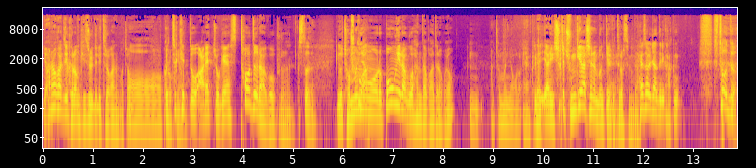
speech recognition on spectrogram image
여러 가지 그런 기술들이 들어가는 거죠. 어, 그 특히 또 아래쪽에 스터드라고 부르는 스터드. 이거 전문 축구화. 용어로 뽕이라고 한다고 하더라고요. 음, 전문 용어로. 예. 네, 야, 이거 실제 중계하시는 분께 이렇게 들었습니다. 해설자들이 가끔 스터드,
